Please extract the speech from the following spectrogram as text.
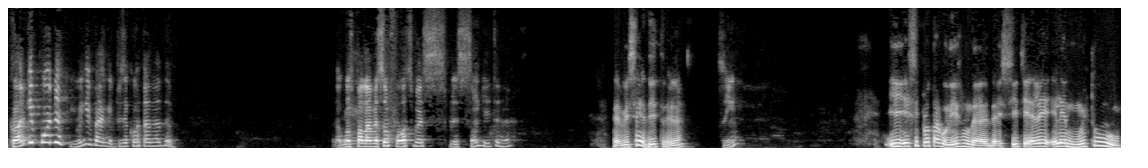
Claro que pode, não precisa cortar nada. Algumas palavras são fortes, mas são ditas, né? Devem ser ditas, né? Sim. E esse protagonismo da, da City, ele, ele é muito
